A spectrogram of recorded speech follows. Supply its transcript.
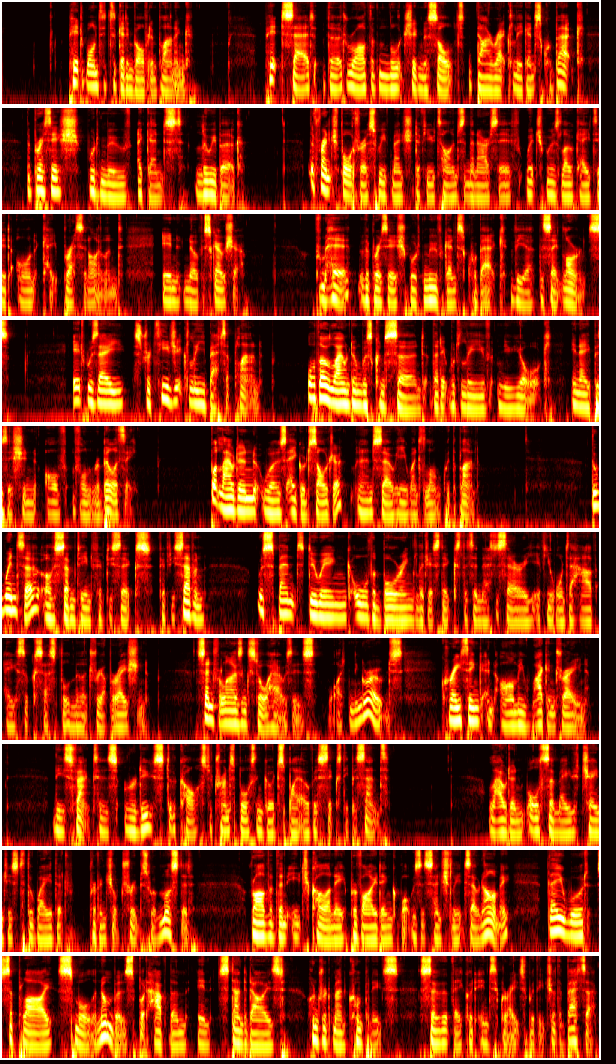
Pitt wanted to get involved in planning. Pitt said that rather than launching an assault directly against Quebec, the British would move against Louisbourg. The French fortress we've mentioned a few times in the narrative, which was located on Cape Breton Island in Nova Scotia. From here, the British would move against Quebec via the St. Lawrence. It was a strategically better plan, although Loudon was concerned that it would leave New York in a position of vulnerability. But Loudon was a good soldier, and so he went along with the plan. The winter of 1756 57 was spent doing all the boring logistics that are necessary if you want to have a successful military operation centralising storehouses, widening roads, creating an army wagon train. These factors reduced the cost of transporting goods by over 60%. Loudon also made changes to the way that provincial troops were mustered. Rather than each colony providing what was essentially its own army, they would supply smaller numbers but have them in standardised 100 man companies so that they could integrate with each other better.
